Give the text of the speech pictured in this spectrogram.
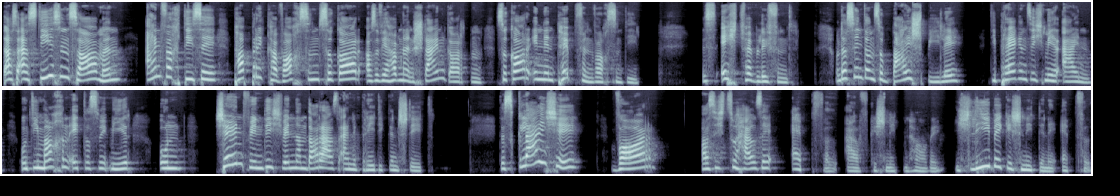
dass aus diesen Samen einfach diese Paprika wachsen, sogar, also wir haben einen Steingarten, sogar in den Töpfen wachsen die. Das ist echt verblüffend. Und das sind dann so Beispiele, die prägen sich mir ein und die machen etwas mit mir. Und schön finde ich, wenn dann daraus eine Predigt entsteht. Das Gleiche war, als ich zu Hause Äpfel aufgeschnitten habe. Ich liebe geschnittene Äpfel.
